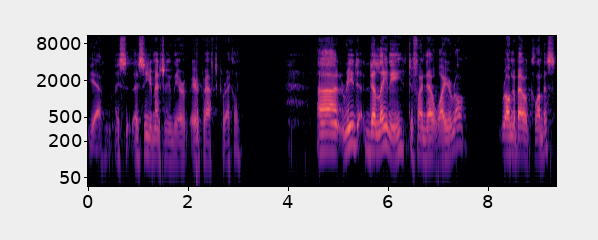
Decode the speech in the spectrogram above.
Yeah, I see, I see you mentioning the air, aircraft correctly. Uh, read Delaney to find out why you're wrong. Wrong about Columbus.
